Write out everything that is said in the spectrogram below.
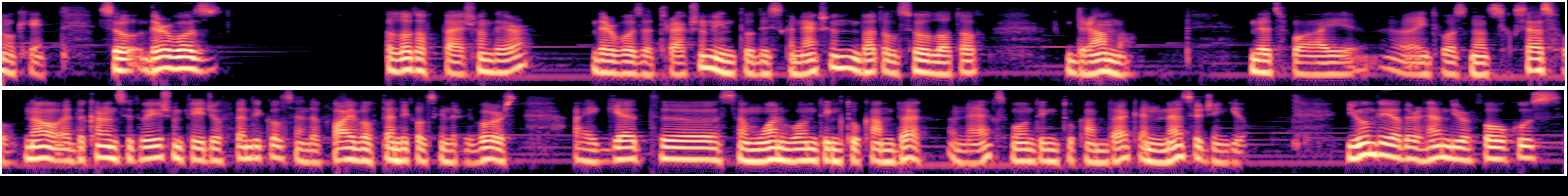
Okay, so there was a lot of passion there. There was attraction into this connection, but also a lot of drama. That's why uh, it was not successful. Now, at the current situation, Page of Pentacles and the Five of Pentacles in reverse, I get uh, someone wanting to come back, an ex wanting to come back and messaging you. You, on the other hand, your focus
